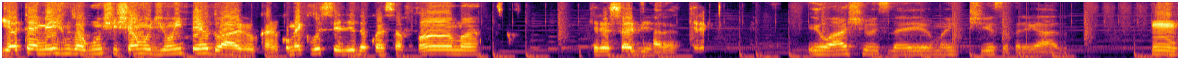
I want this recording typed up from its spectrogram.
e até mesmo alguns te chamam de um imperdoável, cara? Como é que você lida com essa fama? Queria saber. Cara, eu acho isso daí uma injustiça, tá ligado? Hum,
